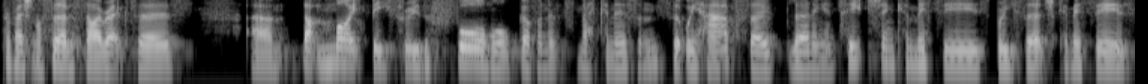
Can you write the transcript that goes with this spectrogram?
professional service directors. Um, that might be through the formal governance mechanisms that we have, so learning and teaching committees, research committees,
